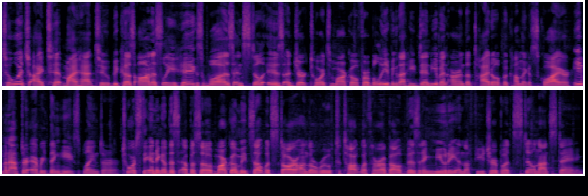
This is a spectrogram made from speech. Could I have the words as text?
To which I tip my hat to because honestly, Higgs was and still is a jerk towards Marco for believing that he didn't even earn the title of becoming a squire, even after everything he explained to her. Towards the ending of this episode, Marco meets up with Star on the roof to talk with her about visiting Mewni in the future, but still not staying.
